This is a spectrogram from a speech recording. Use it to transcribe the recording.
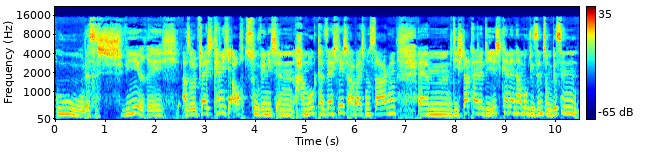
uh, das ist schwierig. Also vielleicht kenne ich auch zu wenig in Hamburg tatsächlich, aber ich muss sagen, ähm, die Stadtteile, die ich kenne in Hamburg, die sind so ein bisschen,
